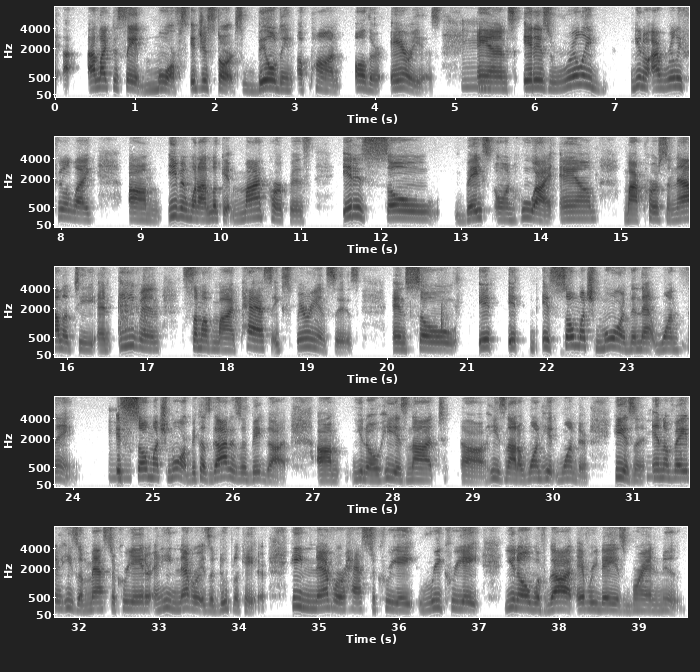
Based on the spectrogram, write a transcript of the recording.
I like to say it morphs. It just starts building upon other areas. Mm. And it is really, you know, I really feel like um, even when I look at my purpose, it is so based on who I am, my personality, and even some of my past experiences. And so it it is so much more than that one thing. Mm-hmm. It's so much more because God is a big God. Um, you know, He is not uh, He's not a one-hit wonder. He is an mm-hmm. innovator. He's a master creator, and He never is a duplicator. He never has to create, recreate. You know, with God, every day is brand new.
